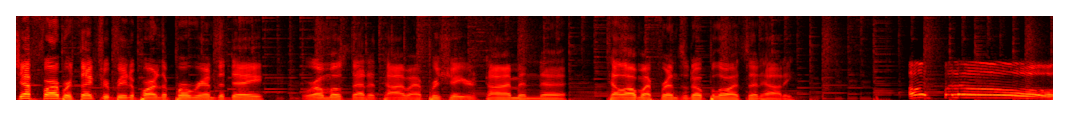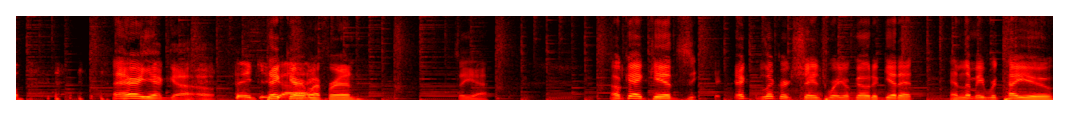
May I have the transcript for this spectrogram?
Jeff Farber, thanks for being a part of the program today. We're almost out of time. I appreciate your time and uh, tell all my friends at Opolo I said howdy. Opalo! There you go. Thank you. Take care, my friend. See ya. Okay, kids, Liquor Exchange where you'll go to get it. And let me tell you,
